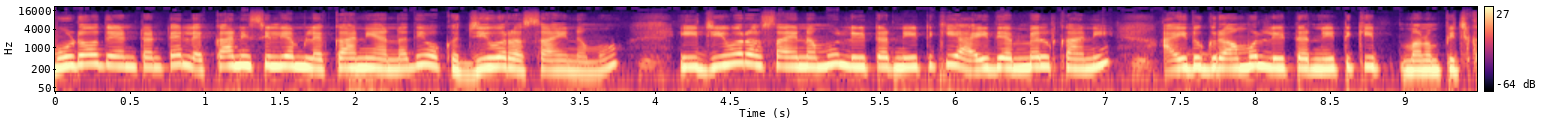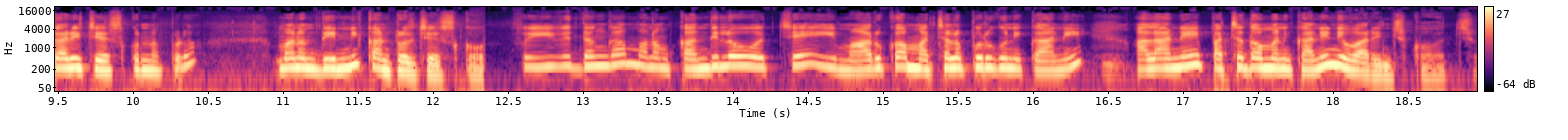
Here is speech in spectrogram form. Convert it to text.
మూడోది ఏంటంటే లెక్కానిసిలియం లెక్కాని అన్నది ఒక జీవరసాయనము. ఈ జీవరసాయనము లీటర్ నీటికి ఐదు ఎంఎల్ కానీ ఐదు గ్రాములు లీటర్ నీటికి మనం పిచికారీ చేసుకున్నప్పుడు మనం దీన్ని కంట్రోల్ చేసుకోవచ్చు. సో ఈ విధంగా మనం కందిలో వచ్చే ఈ మారుక మచ్చల పురుగుని కానీ అలానే పచ్చదోమని కానీ నివారించుకోవచ్చు.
